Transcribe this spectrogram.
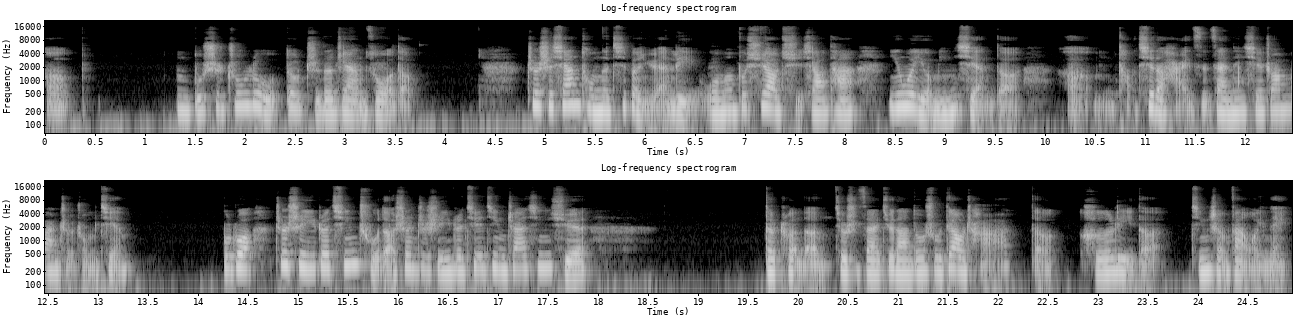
呃，嗯，不是诸路都值得这样做的。这是相同的基本原理，我们不需要取消它，因为有明显的呃淘气的孩子在那些装扮者中间。不过，这是一个清楚的，甚至是一个接近占星学。的可能就是在绝大多数调查的合理的精神范围内，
